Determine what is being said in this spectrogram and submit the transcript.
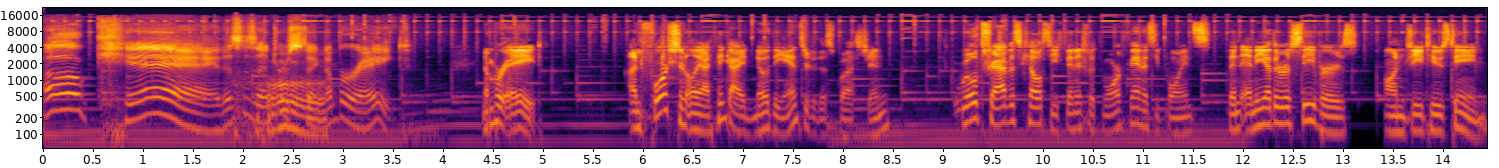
Okay, this is interesting. Ooh. Number eight. Number eight. Unfortunately, I think I know the answer to this question. Will Travis Kelce finish with more fantasy points than any other receivers on G2's team?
